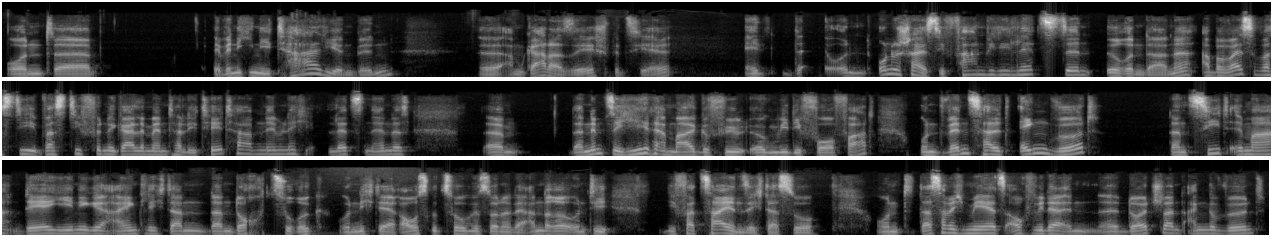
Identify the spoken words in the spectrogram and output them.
Und äh, wenn ich in Italien bin, äh, am Gardasee speziell, ey, und ohne Scheiß, die fahren wie die letzten Irren da, ne? Aber weißt du, was die, was die für eine geile Mentalität haben, nämlich letzten Endes? Ähm, da nimmt sich jeder mal gefühlt irgendwie die Vorfahrt. Und wenn es halt eng wird, dann zieht immer derjenige eigentlich dann, dann doch zurück und nicht der rausgezogen ist, sondern der andere und die, die verzeihen sich das so. Und das habe ich mir jetzt auch wieder in äh, Deutschland angewöhnt,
